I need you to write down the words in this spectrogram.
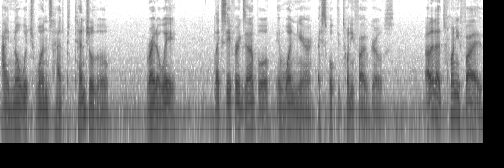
I know which ones had potential though right away. Like, say, for example, in one year, I spoke to 25 girls. Out of that 25,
